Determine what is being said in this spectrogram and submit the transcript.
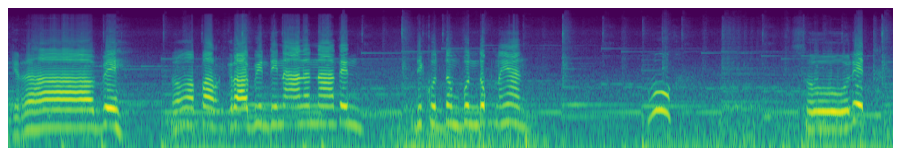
Grabe. Mga par, grabe yung dinaanan natin. Likod ng bundok na yan. Woo! Sulit.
